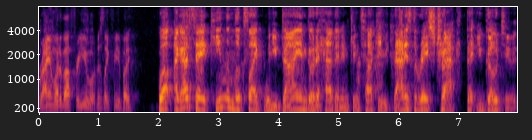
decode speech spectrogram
Ryan, what about for you? What was like for you, buddy? Well, I gotta say, Keeneland looks like when you die and go to heaven in Kentucky, that is the racetrack that you go to.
